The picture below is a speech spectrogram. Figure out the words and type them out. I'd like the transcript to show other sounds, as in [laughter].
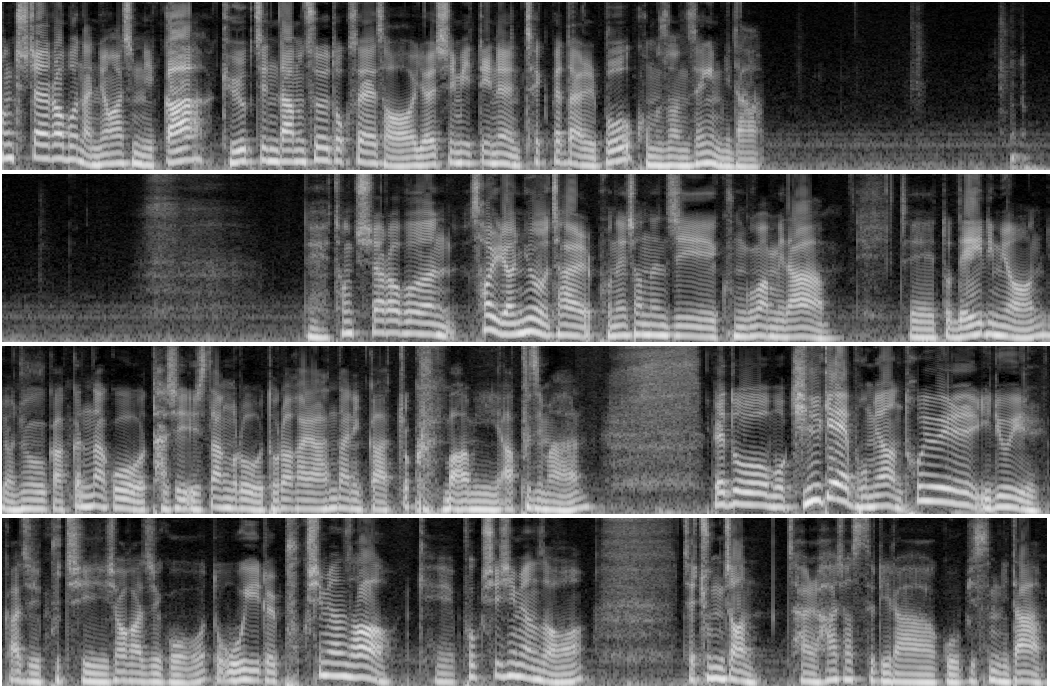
청취자 여러분 안녕하십니까? 교육진담 수요독서에서 열심히 뛰는 책배달부 곰선생입니다. 네, 청취자 여러분 설 연휴 잘 보내셨는지 궁금합니다. 이제 또 내일이면 연휴가 끝나고 다시 일상으로 돌아가야 한다니까 조금 [laughs] 마음이 아프지만 그래도 뭐 길게 보면 토요일, 일요일까지 붙이셔가지고 또 5일을 푹 쉬면서 이렇게 푹 쉬시면서 재충전 잘 하셨으리라고 믿습니다.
